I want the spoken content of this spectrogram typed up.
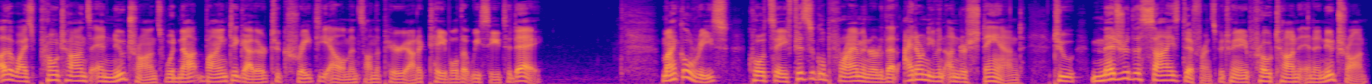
otherwise, protons and neutrons would not bind together to create the elements on the periodic table that we see today. Michael Rees quotes a physical parameter that I don't even understand to measure the size difference between a proton and a neutron,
